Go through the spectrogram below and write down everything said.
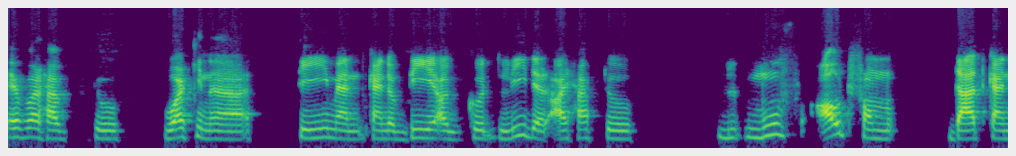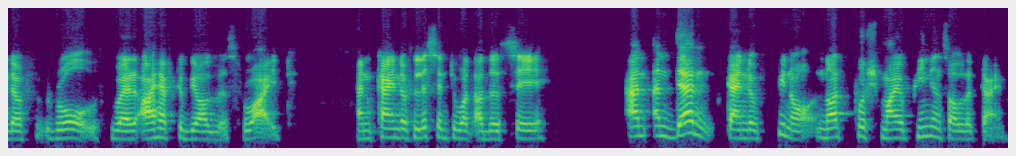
ever have to work in a team and kind of be a good leader, I have to move out from that kind of role where I have to be always right and kind of listen to what others say and and then kind of you know not push my opinions all the time.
